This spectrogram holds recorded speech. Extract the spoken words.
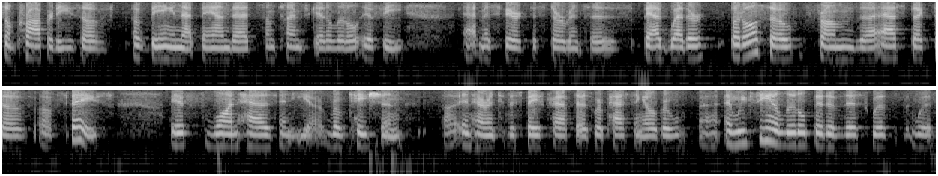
some properties of of being in that band that sometimes get a little iffy. Atmospheric disturbances, bad weather, but also from the aspect of, of space, if one has any uh, rotation uh, inherent to the spacecraft as we're passing over, uh, and we've seen a little bit of this with with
